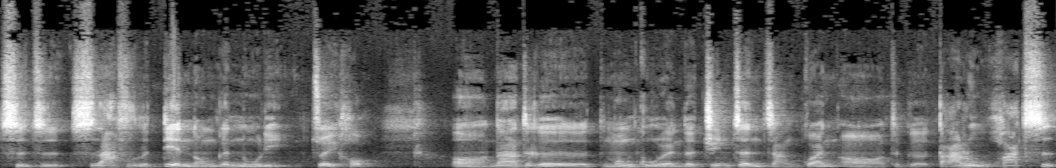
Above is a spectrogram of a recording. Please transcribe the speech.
次之，斯拉夫的佃农跟奴隶最后哦。那这个蒙古人的军政长官哦，这个达鲁花赤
